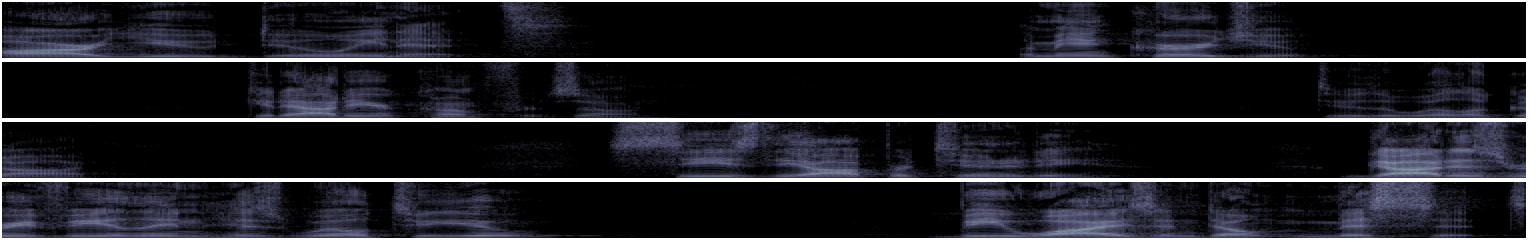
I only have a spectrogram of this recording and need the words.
Are you doing it? Let me encourage you get out of your comfort zone, do the will of God, seize the opportunity. God is revealing His will to you. Be wise and don't miss it.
